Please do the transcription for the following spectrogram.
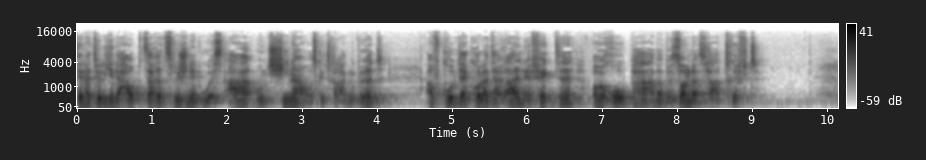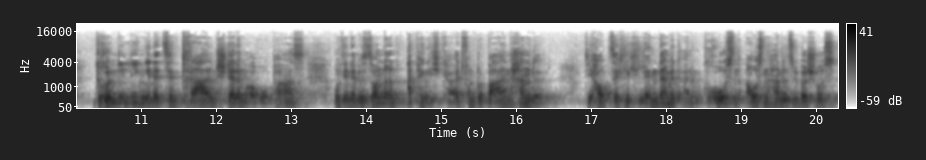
der natürlich in der Hauptsache zwischen den USA und China ausgetragen wird, aufgrund der kollateralen Effekte Europa aber besonders hart trifft. Gründe liegen in der zentralen Stellung Europas und in der besonderen Abhängigkeit vom globalen Handel, die hauptsächlich Länder mit einem großen Außenhandelsüberschuss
